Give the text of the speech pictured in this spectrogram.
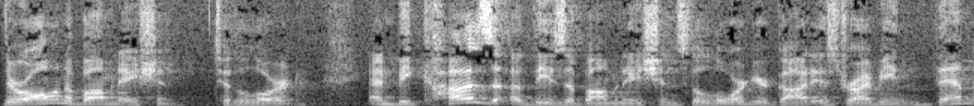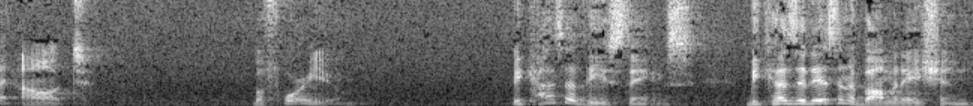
They're all an abomination to the Lord. And because of these abominations, the Lord your God is driving them out before you. Because of these things. Because it is an abomination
